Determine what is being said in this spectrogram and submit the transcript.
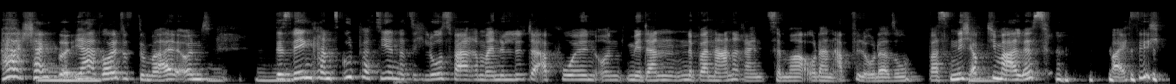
Ah, scheiße, mhm. ja, solltest du mal. Und mhm. deswegen kann es gut passieren, dass ich losfahre, meine Lütte abholen und mir dann eine Banane reinzimmer oder einen Apfel oder so, was nicht mhm. optimal ist, weiß ich.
